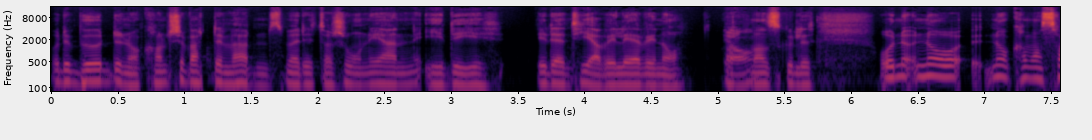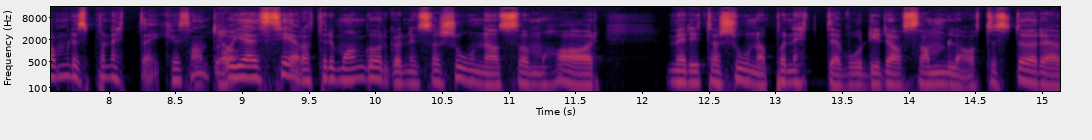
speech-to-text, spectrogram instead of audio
Og det burde nok kanskje vært en verdensmeditasjon igjen i, de, i den tida vi lever i nå. At Ja. man skulle, og nå, nå, nå kan man samles på nettet, ikke sant? Ja. Og jeg ser at det er mange organisasjoner som har meditasjoner på nettet, hvor de da samler. Og til større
